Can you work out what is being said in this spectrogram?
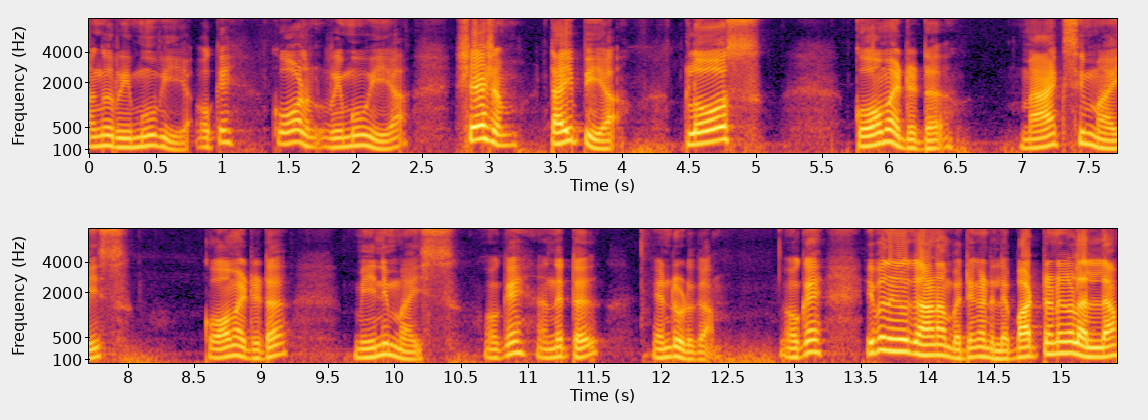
അങ്ങ് റിമൂവ് ചെയ്യുക ഓക്കെ കോളൻ റിമൂവ് ചെയ്യുക. ശേഷം ടൈപ്പ് ചെയ്യുക. ക്ലോസ് കോമ ഇട്ടിട്ട് മാക്സിമൈസ് കോമ ഇട്ടിട്ട് മിനിമൈസ് ഓക്കെ എന്നിട്ട് എന്റെ കൊടുക്കാം ഓക്കെ ഇപ്പോൾ നിങ്ങൾക്ക് കാണാൻ പറ്റും കണ്ടില്ലേ? ബട്ടണുകളെല്ലാം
